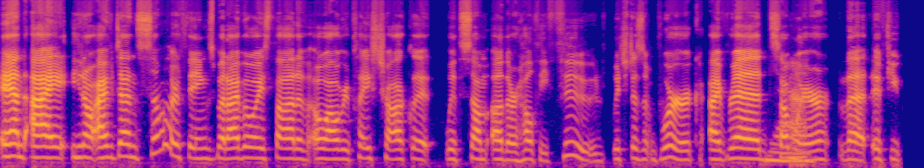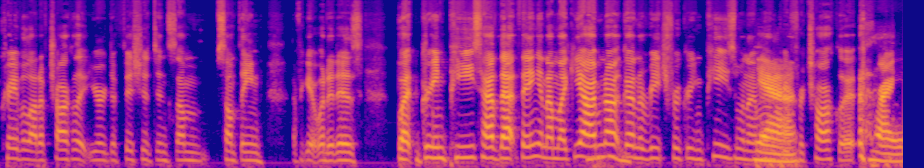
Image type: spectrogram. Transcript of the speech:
And I, you know, I've done similar things, but I've always thought of, oh, I'll replace chocolate with some other healthy food, which doesn't work. I read yeah. somewhere that if you crave a lot of chocolate, you're deficient in some something, I forget what it is, but green peas have that thing. And I'm like, yeah, I'm not mm. going to reach for green peas when I'm yeah. hungry for chocolate. Right.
